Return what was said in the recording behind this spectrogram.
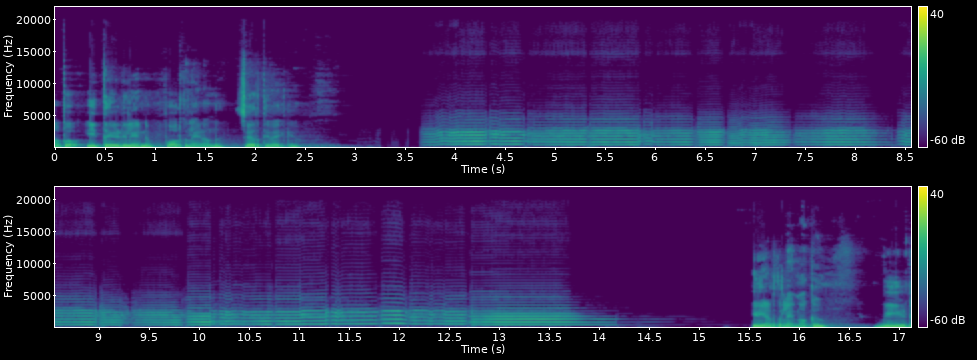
അപ്പോൾ ഈ തേർഡ് ലൈനും ഫോർത്ത് ലൈനും ഒന്ന് ചേർത്ത് വായിക്കാം. ഇനി അടുത്ത നോക്ക്. വിട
